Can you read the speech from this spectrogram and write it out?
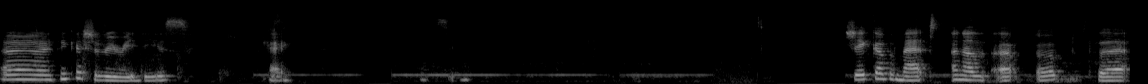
Uh, I think I should reread these. Okay. Let's see. Jacob met another. Uh, oh, bleh.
